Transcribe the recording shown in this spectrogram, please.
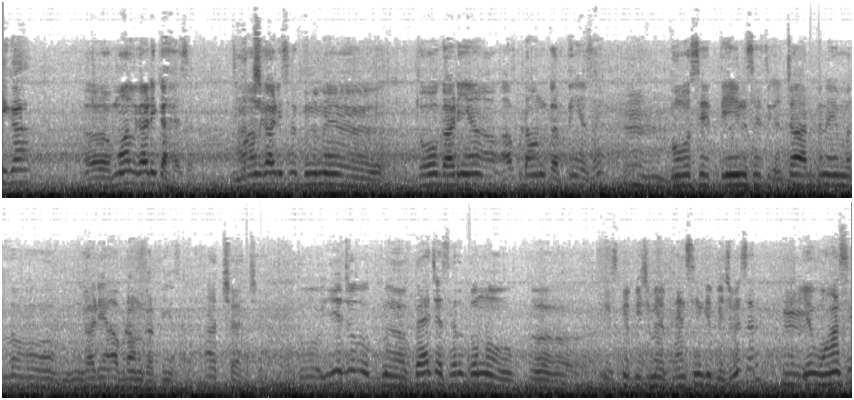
मालगाड़ी का? मालगाड़ी का है सर। अच्छा। मालगाड़ी सर दिन में दो गाड़ियाँ अप डाउन करती हैं सर। दो से तीन से चार दिन मतलब गाड़ियाँ अप डाउन करती हैं सर। अच्छा अच्छा। तो ये जो पैच है सर दोनों इसके बीच में फेंसिंग के बीच में सर हम्म। ये वहाँ से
